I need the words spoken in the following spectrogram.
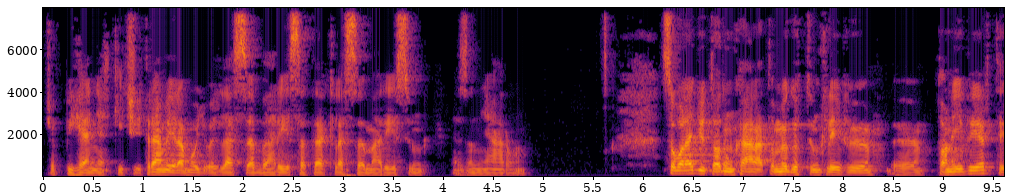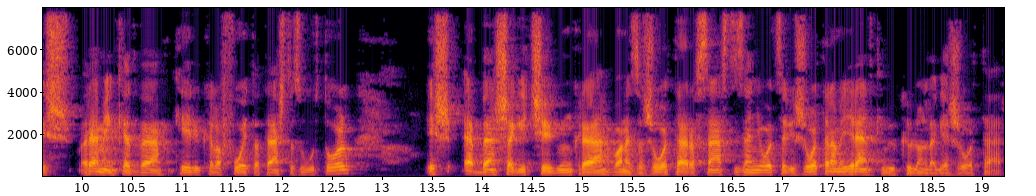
csak pihenj egy kicsit. Remélem, hogy, hogy lesz ebben részletek, lesz ebben részünk ezen nyáron. Szóval együtt adunk hálát a mögöttünk lévő tanévért, és reménykedve kérjük el a folytatást az Úrtól, és ebben segítségünkre van ez a Zsoltár, a 118. Zsoltár, ami egy rendkívül különleges Zsoltár.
